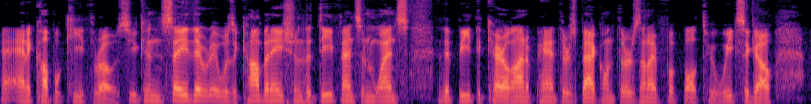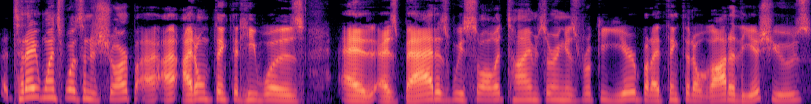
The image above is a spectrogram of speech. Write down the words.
and a couple key throws. You can say that it was a combination of the defense and Wentz that beat the Carolina Panthers back on Thursday Night Football two weeks ago. Today, Wentz wasn't as sharp. I, I, I don't think that he was as as bad as we saw at times during his rookie year, but I think that a lot of the issues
